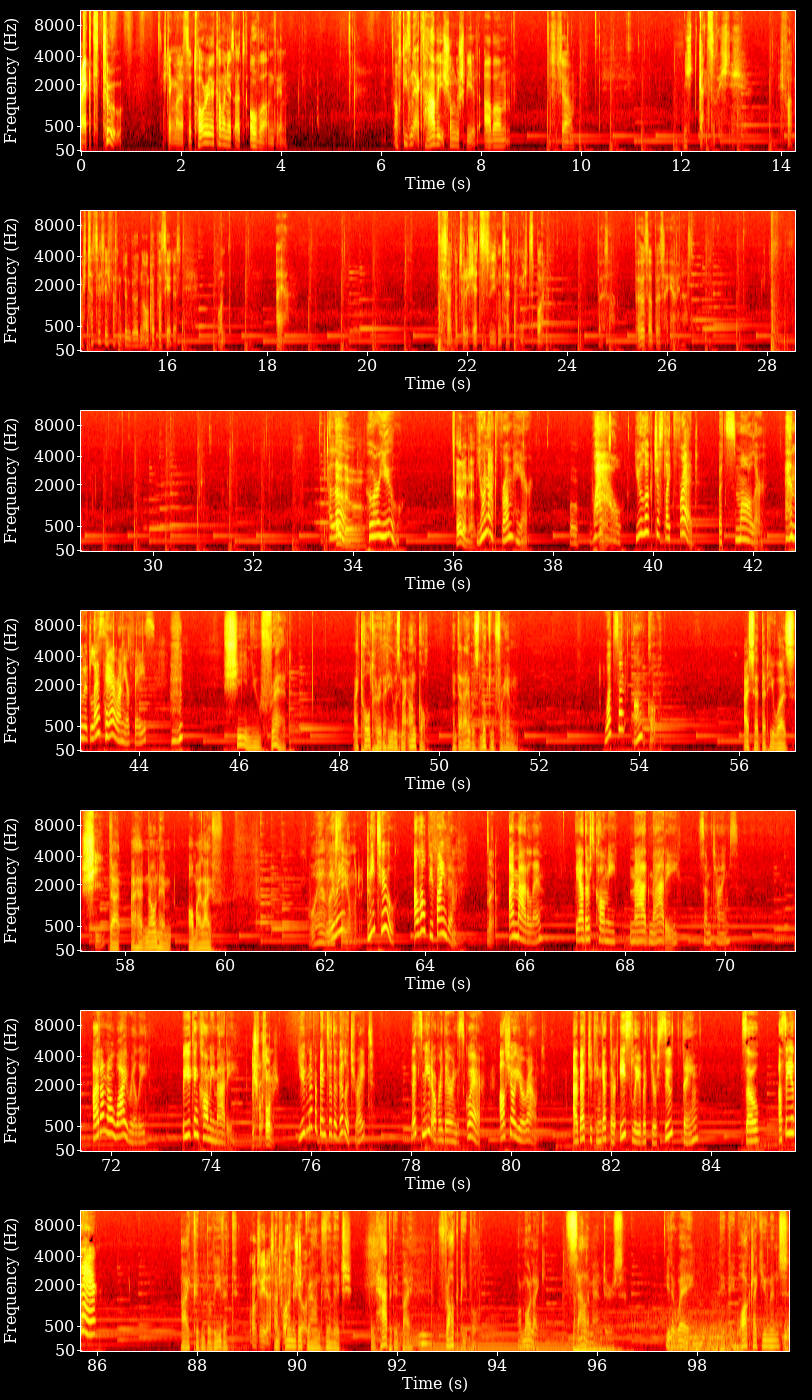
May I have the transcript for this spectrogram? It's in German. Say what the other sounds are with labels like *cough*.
Act 2. Ich denke mal, das Tutorial kann man jetzt als Over ansehen. Auch diesen Act habe ich schon gespielt, aber das ist ja nicht ganz so wichtig. Ich frage mich tatsächlich, was mit dem blöden Onkel passiert ist. Und, ah ja. Ich sollte natürlich jetzt zu diesem Zeitpunkt nicht spoilern. Böser, böser, böser Erwinas. Hello. Hello. Who are you? Elena. You're not from here. Oh. Wow. You look just like Fred, but smaller. And with less hair on your face. *laughs* She knew Fred. I told her that he was my uncle and that I was looking for him. What's an uncle? I said that he was, She. that I had known him all my life. Woher weiß der Really? Junge das? Me too. I'll help you find him. Naja. I'm Madeline. The others call me Mad Maddie sometimes. I don't know why, really. But you can call me Maddie. Ich weiß auch nicht. You've never been to the village, right? Let's meet over there in the square. I'll show you around. I bet you can get there easily with your suit thing. So, I'll see you there. I couldn't believe it. Und wieder ist ein An underground village inhabited by frog people, or more like salamanders. Either way, they, they walked like humans,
